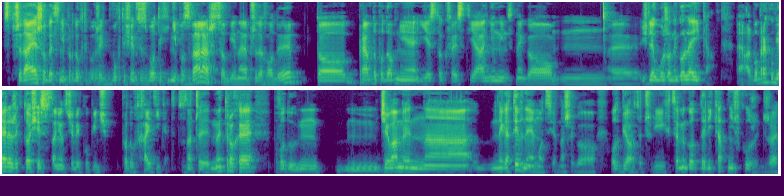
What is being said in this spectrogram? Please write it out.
sprzedajesz obecnie produkty powyżej 2000 zł i nie pozwalasz sobie na lepsze dochody, to prawdopodobnie jest to kwestia nieumiejętnego, mm, e, źle ułożonego lejka albo braku wiary, że ktoś jest w stanie od ciebie kupić produkt high ticket. To znaczy, my trochę powodu, mm, mm, działamy na negatywne emocje naszego odbiorcy, czyli chcemy go delikatnie wkurzyć, że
